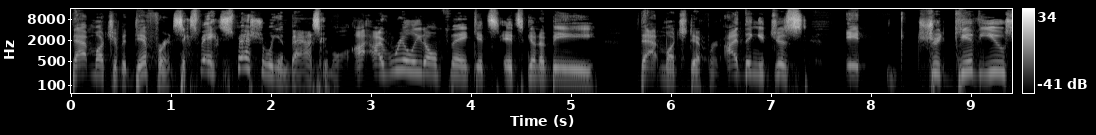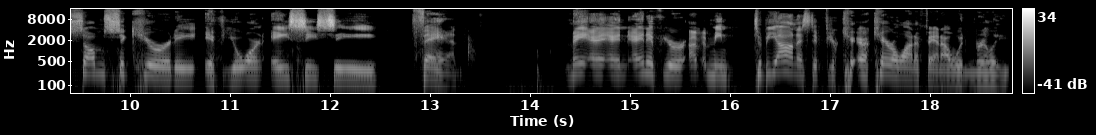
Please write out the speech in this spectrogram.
that much of a difference, especially in basketball. I, I really don't think it's it's going to be that much different. I think it just it should give you some security if you're an ACC fan. May, and and if you're, I mean, to be honest, if you're a Carolina fan, I wouldn't really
